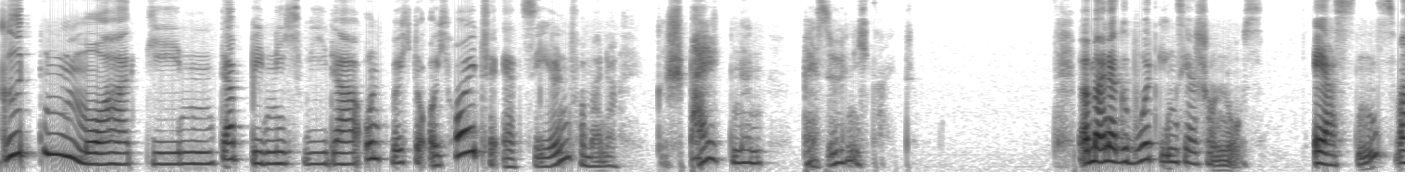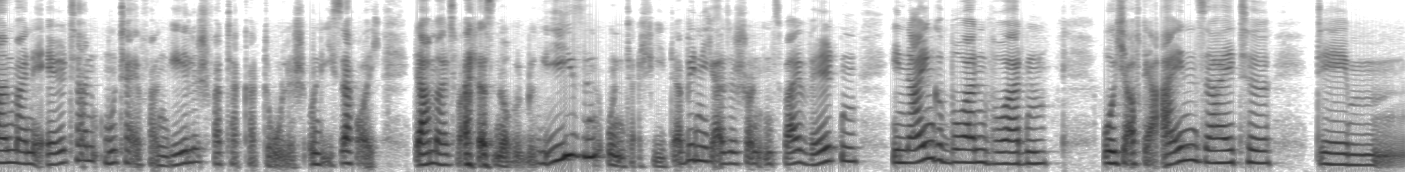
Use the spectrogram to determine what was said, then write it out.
Guten Morgen, da bin ich wieder und möchte euch heute erzählen von meiner gespaltenen Persönlichkeit. Bei meiner Geburt ging es ja schon los. Erstens waren meine Eltern Mutter evangelisch, Vater katholisch. Und ich sage euch, damals war das noch ein Riesenunterschied. Da bin ich also schon in zwei Welten hineingeboren worden, wo ich auf der einen Seite dem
